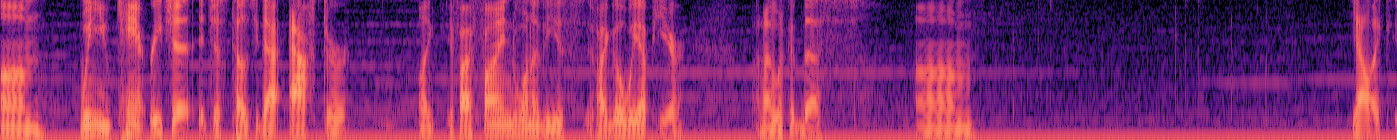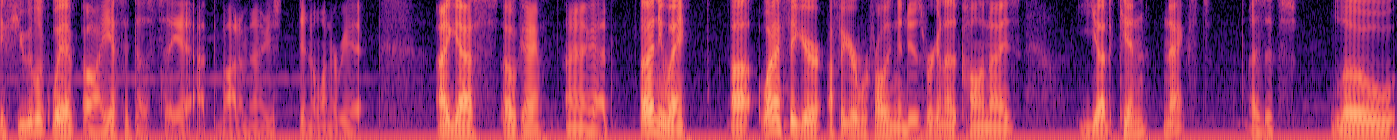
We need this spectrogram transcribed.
um, when you can't reach it. It just tells you that after. Like if I find one of these, if I go way up here and I look at this, um, yeah, like if you look way up, oh, I guess it does say it at the bottom and I just didn't want to read it. I guess. Okay. My bad. Anyway, uh, what I figure, I figure we're probably going to do is we're going to colonize Yadkin next, as it's low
